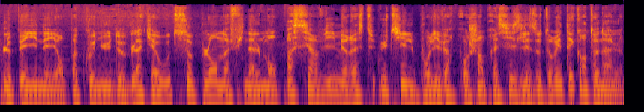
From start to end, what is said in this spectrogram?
Le pays n'ayant pas connu de blackout, ce plan n'a finalement pas servi mais reste utile pour l'hiver prochain, précisent les autorités cantonales.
